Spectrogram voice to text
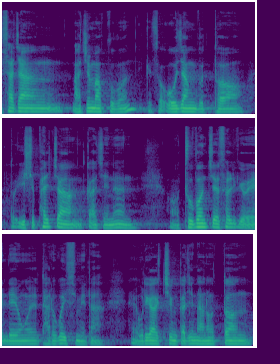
4장 마지막 부분, 그래서 5장부터 또 28장까지는 어, 두 번째 설교의 내용을 다루고 있습니다. 우리가 지금까지 나눴던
